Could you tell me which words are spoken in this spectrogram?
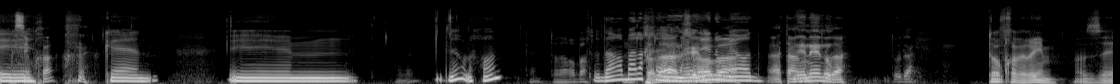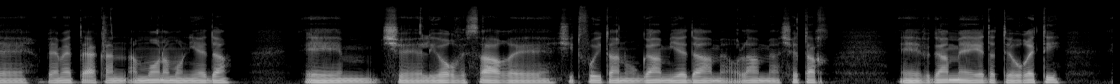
בשמחה. כן. זהו, נכון? כן, תודה רבה. תודה רבה לכם. נהנינו. מאוד. נהנינו. תודה. טוב, חברים, אז באמת היה כאן המון המון ידע שליאור וסער uh, שיתפו איתנו, גם ידע מהעולם, מהשטח, uh, וגם uh, ידע תיאורטי. Um,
